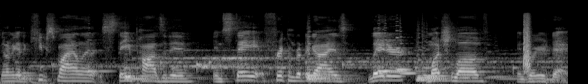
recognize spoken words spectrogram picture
Don't forget to keep smiling, stay positive, and stay freaking brother, guys. Later. Much love. Enjoy your day.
